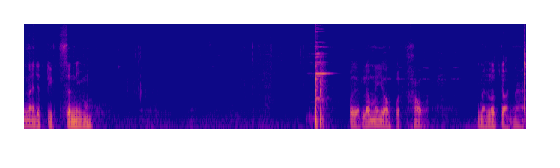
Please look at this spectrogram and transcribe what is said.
มันน่าจะติดสนิม เปิดแล้วไม่ยอมหดเข้า เหมือนรถจอดนาน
